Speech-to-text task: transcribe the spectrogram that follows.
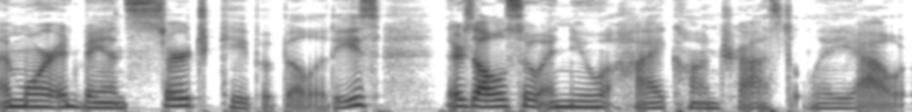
and more advanced search capabilities. There's also a new high contrast layout.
